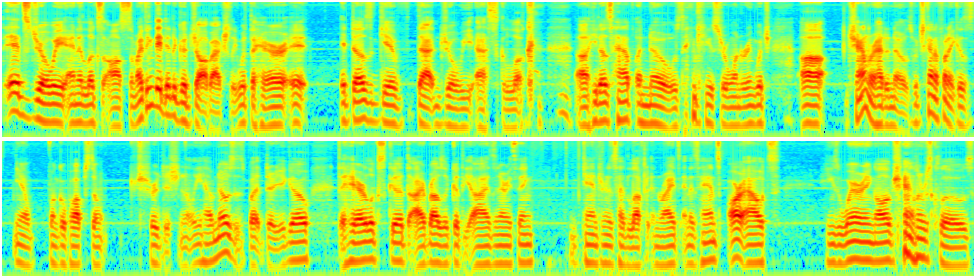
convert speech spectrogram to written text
it's Joey, and it looks awesome. I think they did a good job actually with the hair. It it does give that Joey esque look. Uh, he does have a nose, in case you're wondering, which uh, Chandler had a nose, which is kind of funny because, you know, Funko Pops don't traditionally have noses, but there you go. The hair looks good, the eyebrows look good, the eyes and everything. He can turn his head left and right, and his hands are out. He's wearing all of Chandler's clothes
